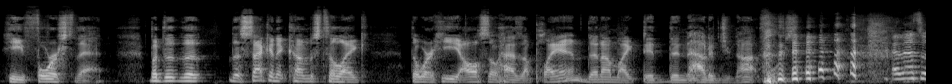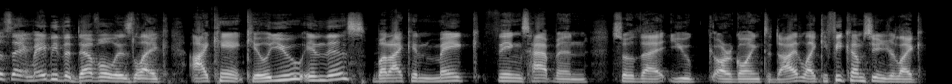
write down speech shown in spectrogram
he forced that. But the the the second it comes to like the where he also has a plan, then I'm like, did then how did you not force? And that's what I'm saying. Maybe the devil is like, I can't kill you in this, but I can make things happen so that you are going to die. Like if he comes to you and you're like,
